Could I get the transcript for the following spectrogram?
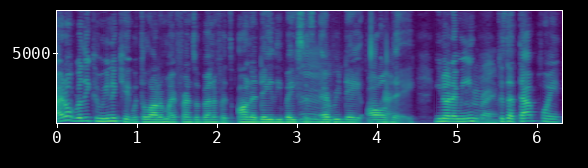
I don't really communicate with a lot of my friends with benefits on a daily basis, every day, all Mm. Okay. day. You know what I mean? Right. Because at that point,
